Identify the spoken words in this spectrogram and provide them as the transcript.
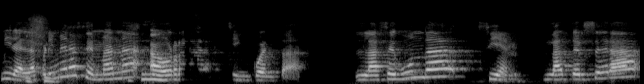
Mira, la primera semana ahorra 50, la segunda 100, la tercera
